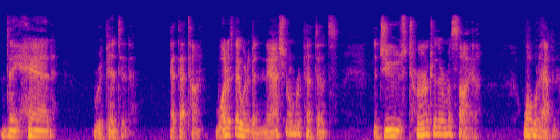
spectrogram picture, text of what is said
they had repented at that time? What if there would have been national repentance? The Jews turned to their Messiah. What would happen?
